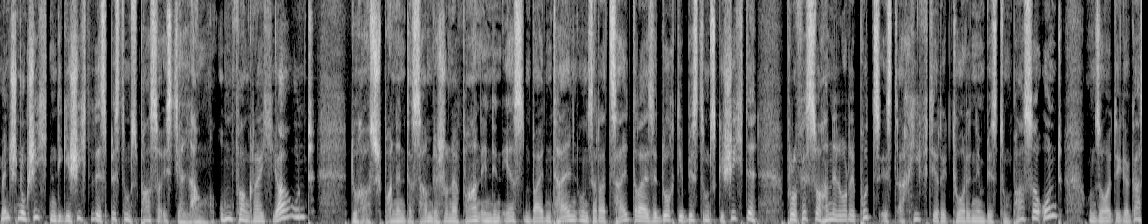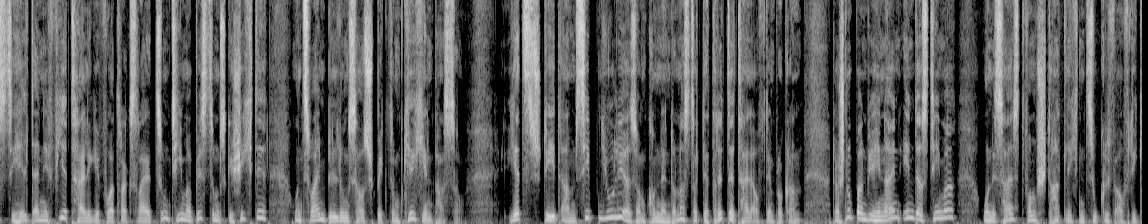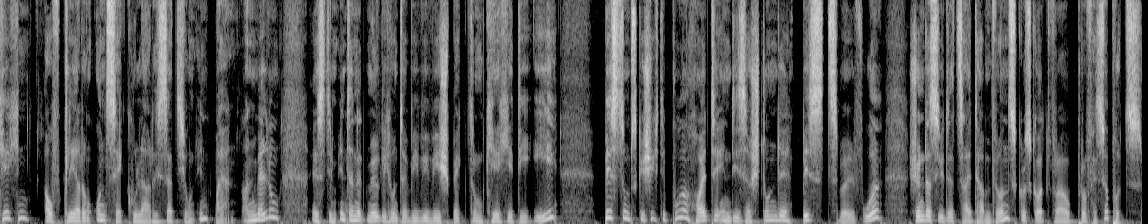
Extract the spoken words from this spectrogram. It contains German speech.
Menschen und Geschichten. Die Geschichte des Bistums Passau ist ja lang, umfangreich, ja und durchaus spannend. Das haben wir schon erfahren in den ersten beiden Teilen unserer Zeitreise durch die Bistumsgeschichte. Professor Hannelore Putz ist Archivdirektorin im Bistum Passau und unser heutiger Gast, sie hält eine vierteilige Vortragsreihe zum Thema Bistumsgeschichte und zwar im Bildungshaus Spektrum Kirche in Passau. Jetzt steht am 7. Juli, also am kommenden Donnerstag, der dritte Teil auf dem Programm. Da schnuppern wir hinein in das Thema und es heißt vom staatlichen Zugriff auf die Kirchen, Aufklärung und Säkularisation in Bayern. Anmeldung ist im Internet möglich unter www.spektrumkirche.de. Bistumsgeschichte pur, heute in dieser Stunde bis 12 Uhr. Schön, dass Sie wieder Zeit haben für uns. Grüß Gott, Frau Professor Putz.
